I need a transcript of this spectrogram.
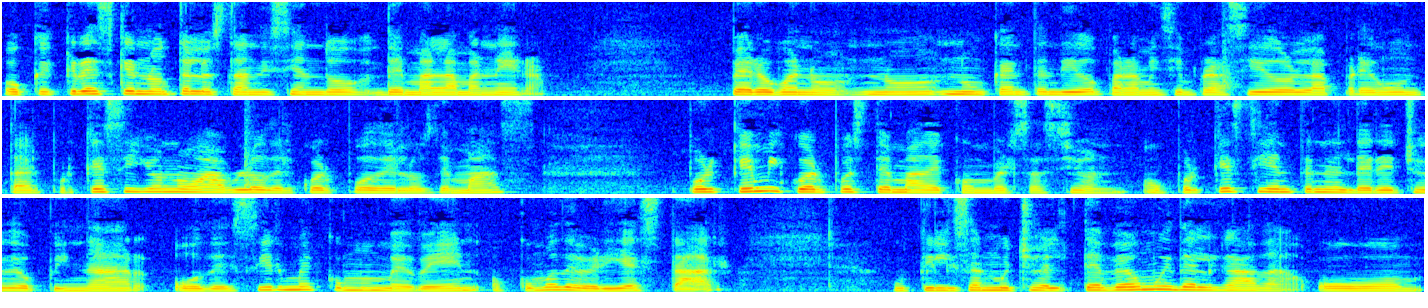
o que crees que no te lo están diciendo de mala manera pero bueno, no nunca he entendido, para mí siempre ha sido la pregunta, el por qué si yo no hablo del cuerpo de los demás, ¿por qué mi cuerpo es tema de conversación? ¿O por qué sienten el derecho de opinar o decirme cómo me ven o cómo debería estar? Utilizan mucho el te veo muy delgada o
